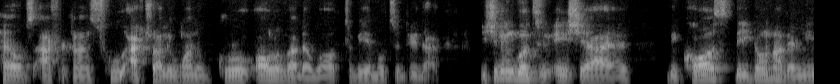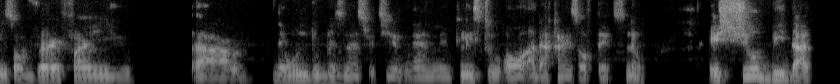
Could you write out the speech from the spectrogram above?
helps Africans who actually want to grow all over the world to be able to do that. You shouldn't go to Asia because they don't have a means of verifying you. Uh, they won't do business with you, and it leads to all other kinds of things. No, it should be that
